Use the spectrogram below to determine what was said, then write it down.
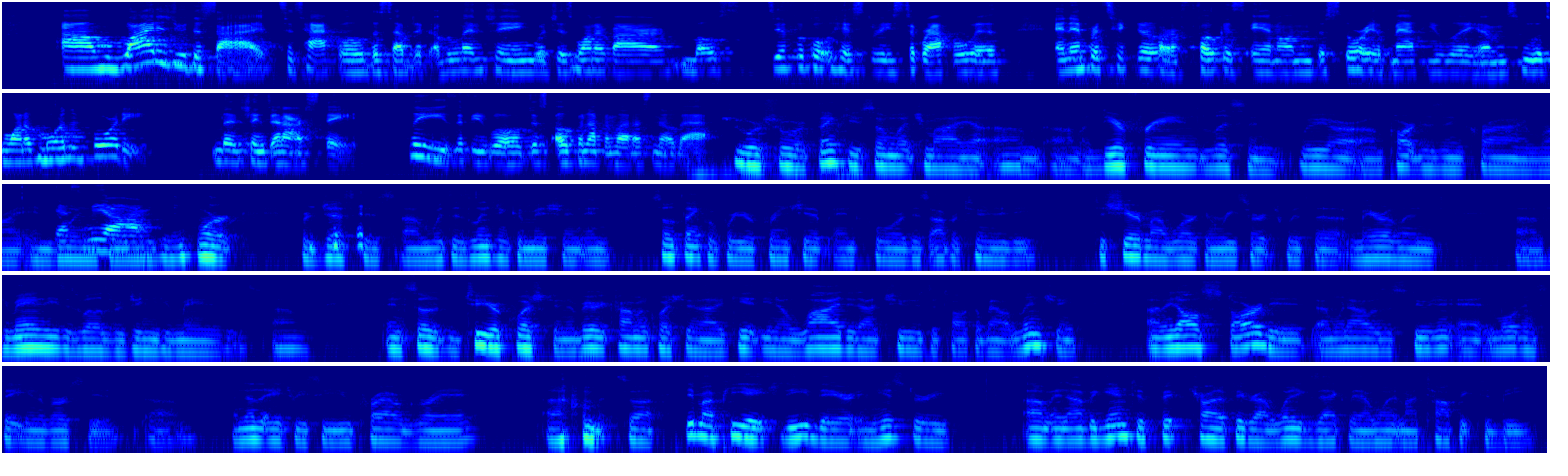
um, why did you decide to tackle the subject of lynching, which is one of our most difficult histories to grapple with, and in particular, focus in on the story of Matthew Williams, who is one of more than 40 lynchings in our state? Please, if you will, just open up and let us know that. Sure, sure. Thank you so much, Maya. Um, um, a dear friend, listen, we are um, partners in crime, right? Yes, doing we this are. work for justice um, with this lynching commission. And so thankful for your friendship and for this opportunity to share my work and research with the Maryland um, Humanities as well as Virginia Humanities. Um, and so, to your question, a very common question that I get, you know, why did I choose to talk about lynching? Um, it all started um, when I was a student at Morgan State University, um, another HBCU, proud grad. Um, so I did my PhD there in history, and I began to fi- try to figure out what exactly I wanted my topic to be.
